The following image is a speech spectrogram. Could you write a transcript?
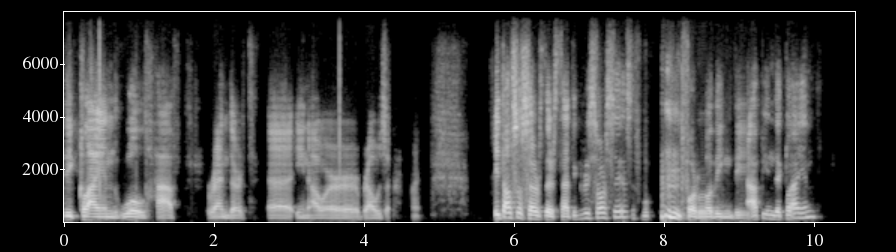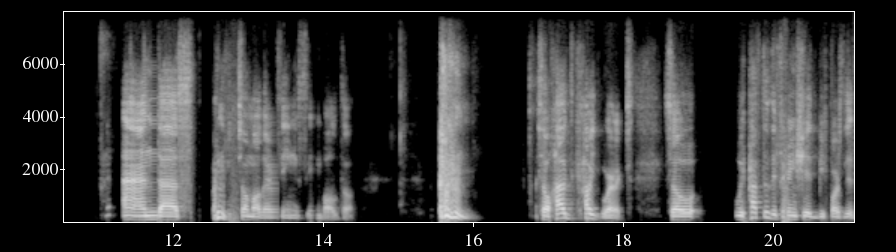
the client will have rendered in our browser. Right? It also serves the static resources for loading the app in the client and does some other things in Volto. so how, how it works? So we have to differentiate the,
